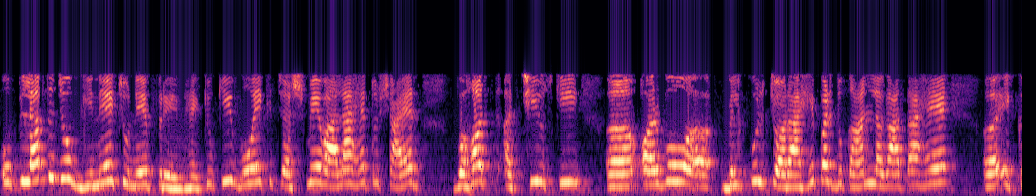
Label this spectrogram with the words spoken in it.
उपलब्ध जो गिने चुने फ्रेम है, क्योंकि वो एक चश्मे वाला है तो शायद बहुत अच्छी उसकी और वो बिल्कुल चौराहे पर दुकान लगाता है एक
